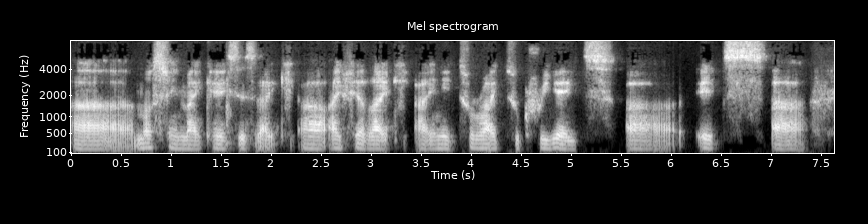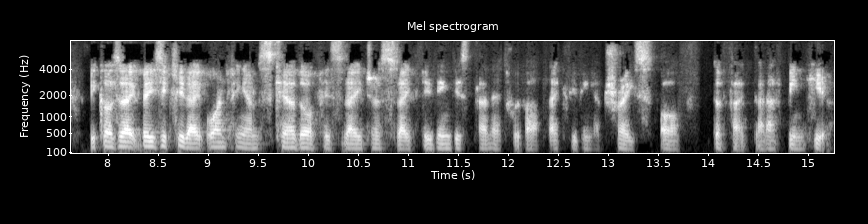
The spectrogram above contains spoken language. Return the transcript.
Uh, mostly in my case is like, uh, I feel like I need to write to create. Uh, it's, uh, because like basically like one thing I'm scared of is like just like leaving this planet without like leaving a trace of the fact that I've been here.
